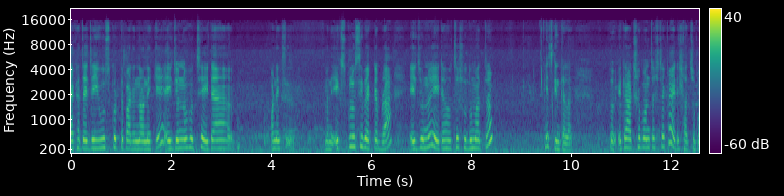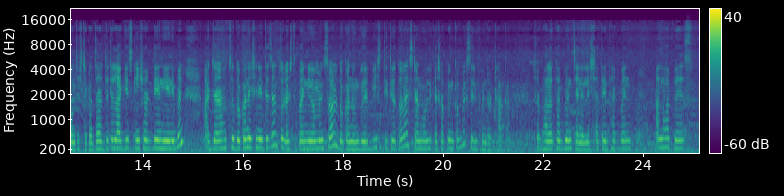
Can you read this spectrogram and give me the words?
দেখা যায় যে ইউজ করতে পারেন না অনেকে। এই জন্য হচ্ছে এটা অনেক মানে এক্সক্লুসিভ একটা ব্রা এই জন্য এটা হচ্ছে শুধুমাত্র স্কিন কালার তো এটা আটশো পঞ্চাশ টাকা, এটা সাতশো পঞ্চাশ টাকা। যার যেটা লাগিয়ে স্ক্রিনশট দিয়ে নিয়ে নেবেন। আর যারা হচ্ছে দোকানে এসে নিতে চান, চলে আসতে পারেন নিয়মেন সল দোকান নং দুয়ের বিশ, তৃতীয় তলা Star Mallika Shopping Complex Elephant Road Dhaka. সব ভালো থাকবেন চ্যানেলের সাথেই থাকবেন। আল্লাহ হাফেজ।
